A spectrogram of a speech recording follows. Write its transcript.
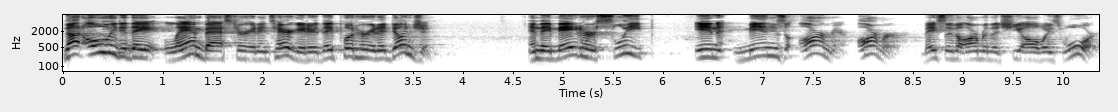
Not only did they lambaste her and interrogate her, they put her in a dungeon. And they made her sleep in men's armor, armor, basically the armor that she always wore.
